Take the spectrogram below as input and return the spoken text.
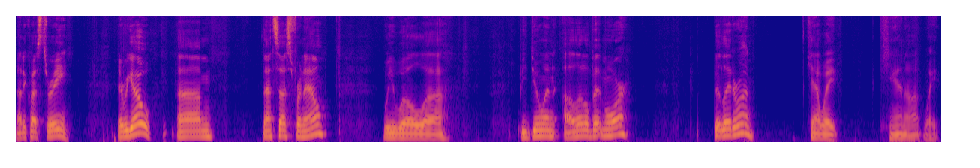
MetaQuest 3. There we go. Um, that's us for now. We will uh, be doing a little bit more a bit later on. Can't wait. Cannot wait.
